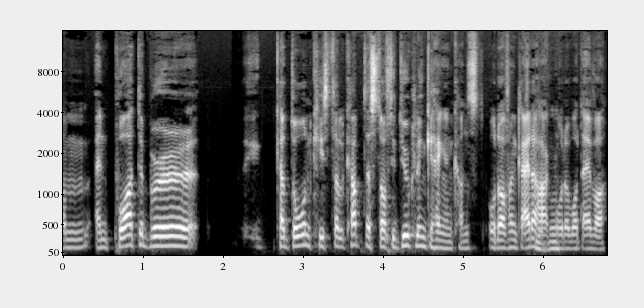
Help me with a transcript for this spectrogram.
ähm, ein portable Kartonkistel gehabt, das du auf die Türklinke hängen kannst oder auf einen Kleiderhaken Mhm. oder whatever.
